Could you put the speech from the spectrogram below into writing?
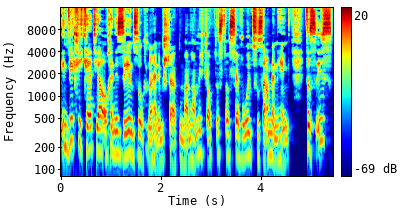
in Wirklichkeit ja auch eine Sehnsucht nach einem starken Mann haben. Ich glaube, dass das sehr wohl zusammenhängt. Das ist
